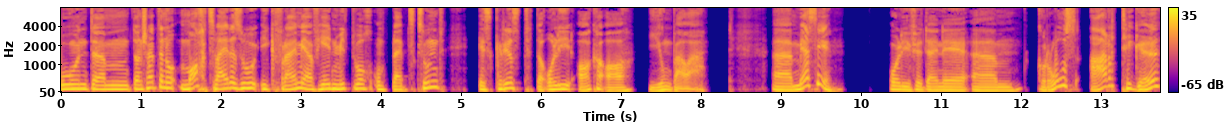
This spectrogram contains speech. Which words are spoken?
und ähm, dann schreibt er noch, macht's weiter so, ich freue mich auf jeden Mittwoch und bleibt's gesund. Es grüßt der Olli aka Jungbauer. Äh, merci, Olli, für deine ähm, großartige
